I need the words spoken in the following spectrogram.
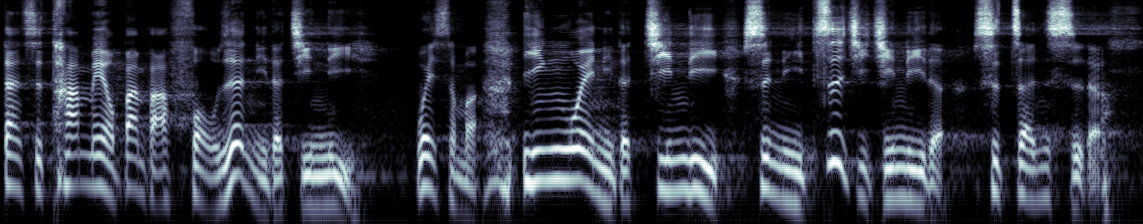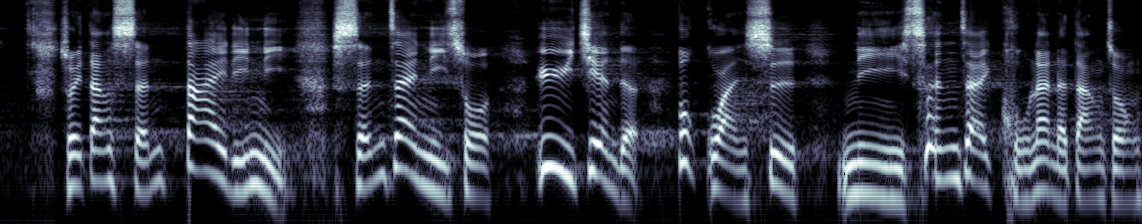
但是他没有办法否认你的经历。为什么？因为你的经历是你自己经历的，是真实的。所以，当神带领你，神在你所遇见的，不管是你身在苦难的当中，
